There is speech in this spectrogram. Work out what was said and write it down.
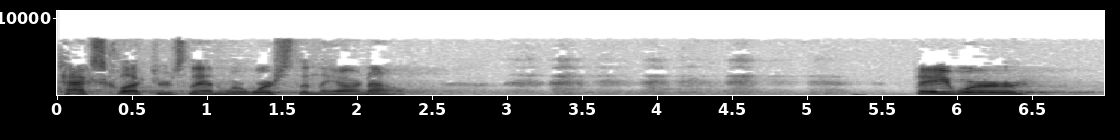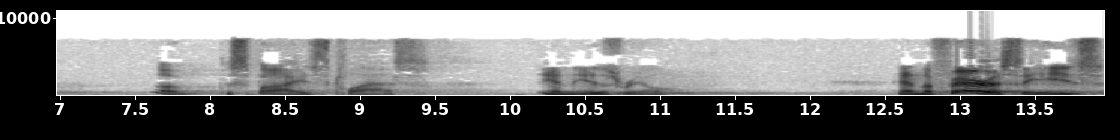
tax collectors then were worse than they are now. They were a despised class in Israel. And the Pharisees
